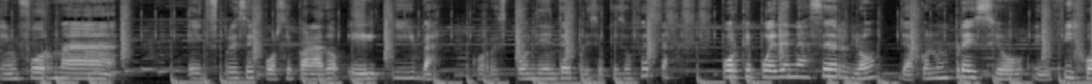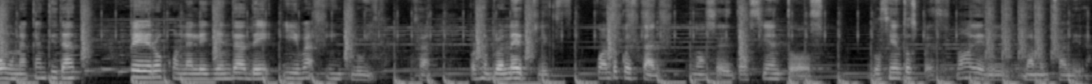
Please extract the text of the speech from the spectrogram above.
en forma expresa y por separado el IVA correspondiente al precio que se oferta, porque pueden hacerlo ya con un precio eh, fijo, una cantidad, pero con la leyenda de IVA incluido. O sea, por ejemplo, Netflix, ¿cuánto cuesta? No sé, 200, 200 pesos, ¿no? la mensualidad.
